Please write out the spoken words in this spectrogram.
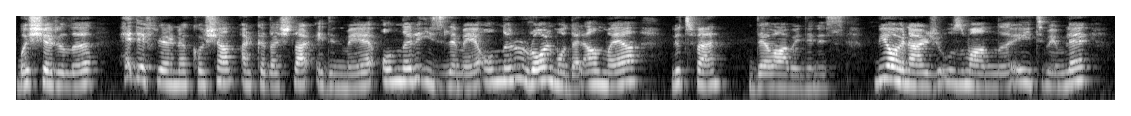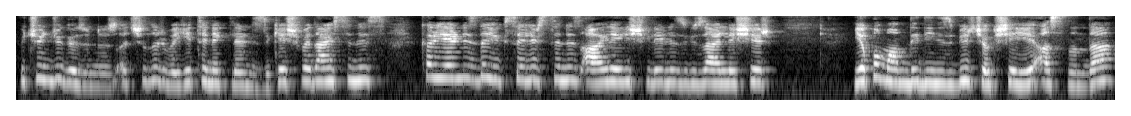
başarılı, hedeflerine koşan arkadaşlar edinmeye, onları izlemeye, onları rol model almaya lütfen devam ediniz. Biyoenerji uzmanlığı eğitimimle üçüncü gözünüz açılır ve yeteneklerinizi keşfedersiniz. Kariyerinizde yükselirsiniz, aile ilişkileriniz güzelleşir. Yapamam dediğiniz birçok şeyi aslında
